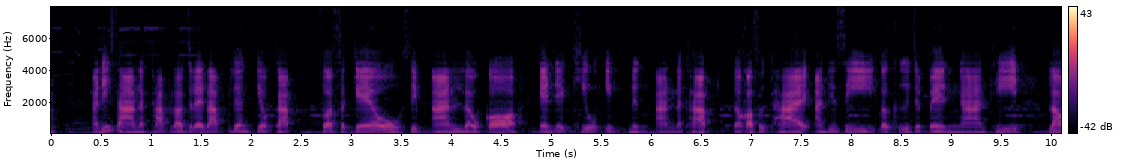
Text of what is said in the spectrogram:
3 งานที่ 3 นะครับ เราจะได้รับเรื่องเกี่ยวกับ f l o t Scale 10 อัน แล้วก็ NXQ อีก 1 อันนะครับ แล้วก็สุดท้ายอันทีสี่4 ก็คือจะเป็นงานที่ เรา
